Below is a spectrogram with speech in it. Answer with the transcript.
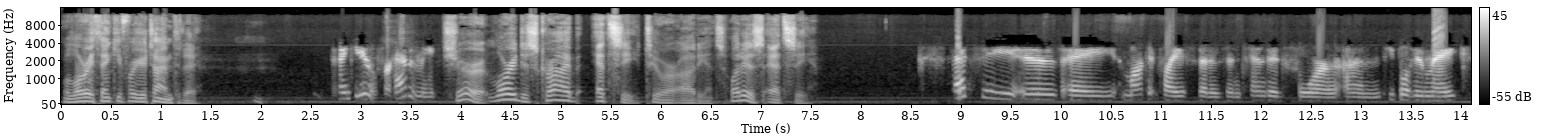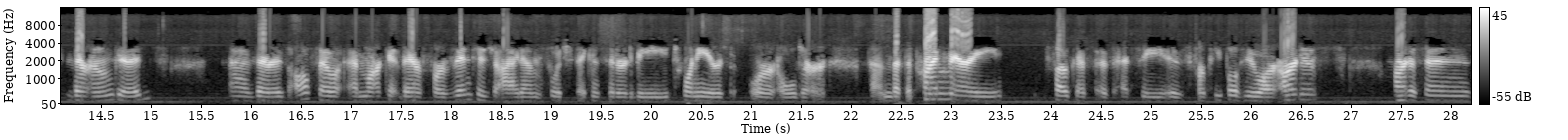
Well, Lori, thank you for your time today. Thank you for having me. Sure. Lori, describe Etsy to our audience. What is Etsy? Etsy is a marketplace that is intended for um, people who make their own goods. Uh, there is also a market there for vintage items, which they consider to be 20 years or older. Um, but the primary focus of Etsy is for people who are artists, artisans,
